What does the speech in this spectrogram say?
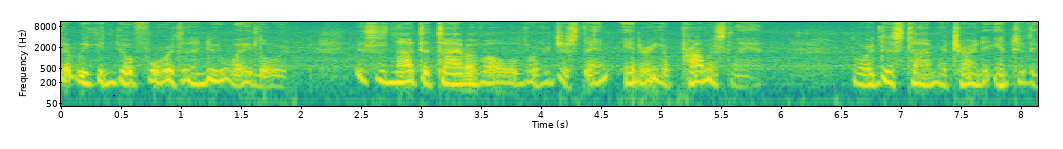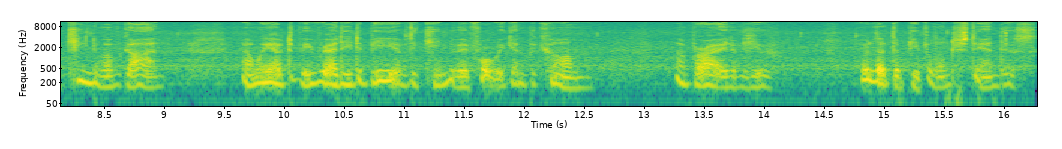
that we can go forth in a new way, Lord. This is not the time of old where we're just entering a promised land. Lord, this time we're trying to enter the kingdom of God, and we have to be ready to be of the kingdom before we can become a bride of you. Lord, let the people understand this.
